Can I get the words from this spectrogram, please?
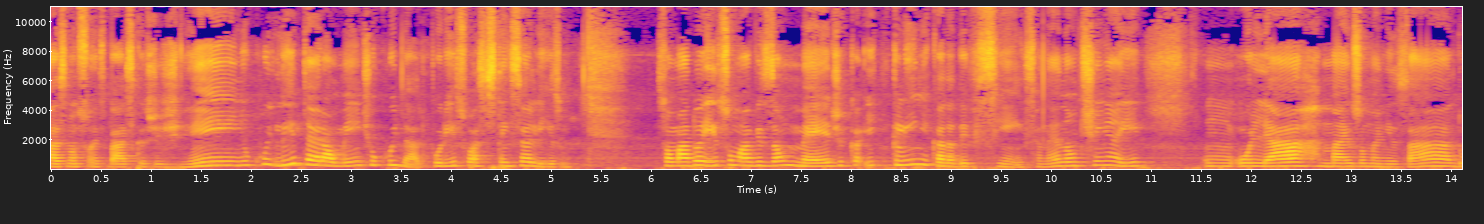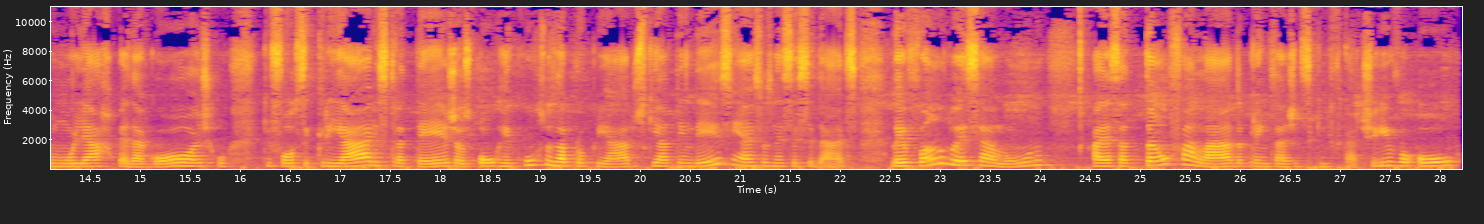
as noções básicas de higiene, literalmente o cuidado, por isso o assistencialismo. Somado a isso, uma visão médica e clínica da deficiência, né? Não tinha aí um olhar mais humanizado, um olhar pedagógico que fosse criar estratégias ou recursos apropriados que atendessem a essas necessidades, levando esse aluno a essa tão falada aprendizagem significativa ou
